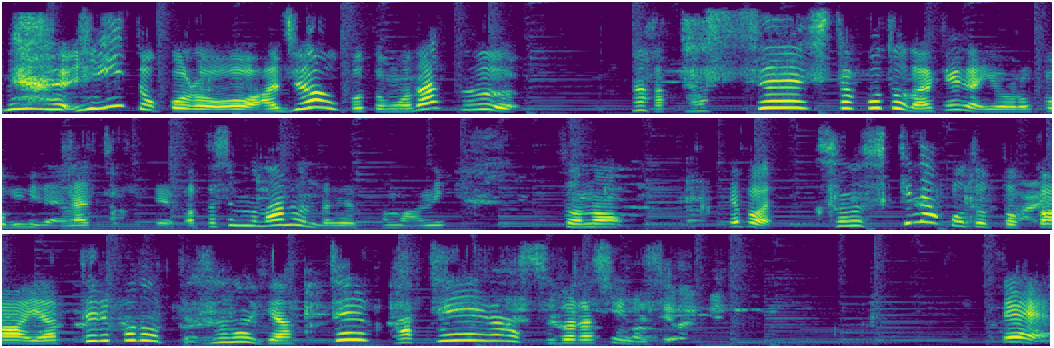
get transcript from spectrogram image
ね、いいところを味わうこともなく、なんか達成したことだけが喜びみたいになっちゃって、私もなるんだけど、たまに。その、やっぱその好きなこととかやってることってそのやってる過程が素晴らしいんですよ。で、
